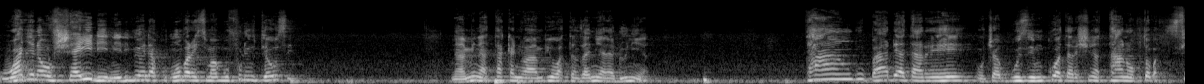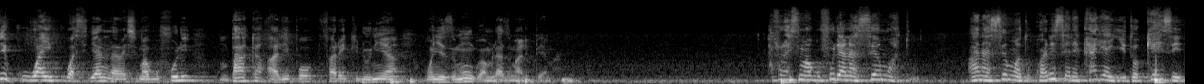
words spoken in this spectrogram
Waje na ushahidi nilivyoenda kumwomba Rais Magufuli uteuzi. Na mimi nataka niwaambie Watanzania na dunia, tangu baada ya tarehe uchaguzi mkuu wa tarehe 25 Oktoba sikuwahi kuwasiliana na Rais Magufuli mpaka alipofariki dunia. Mwenyezi Mungu amlazima alipema. Halafu Rais Magufuli anasemwa tu anasemwa tu. Kwa nini serikali haijitokezi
